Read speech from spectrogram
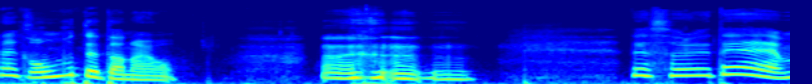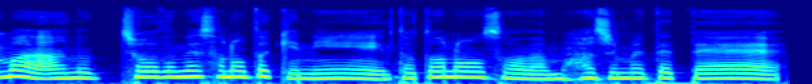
なんか思ってたのようんうんうん。でそれで、まあ、あのちょうどねその時に「整う相談」も始めてて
